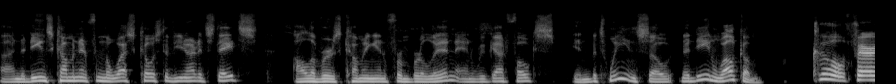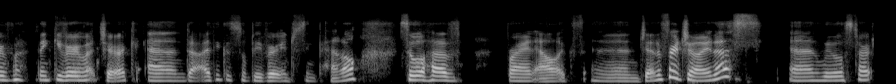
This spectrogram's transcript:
Uh, Nadine's coming in from the West Coast of the United States. Oliver's coming in from Berlin, and we've got folks in between. So Nadine, welcome. Cool. Very, thank you very much, Eric. And uh, I think this will be a very interesting panel. So we'll have Brian, Alex, and Jennifer join us, and we will start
